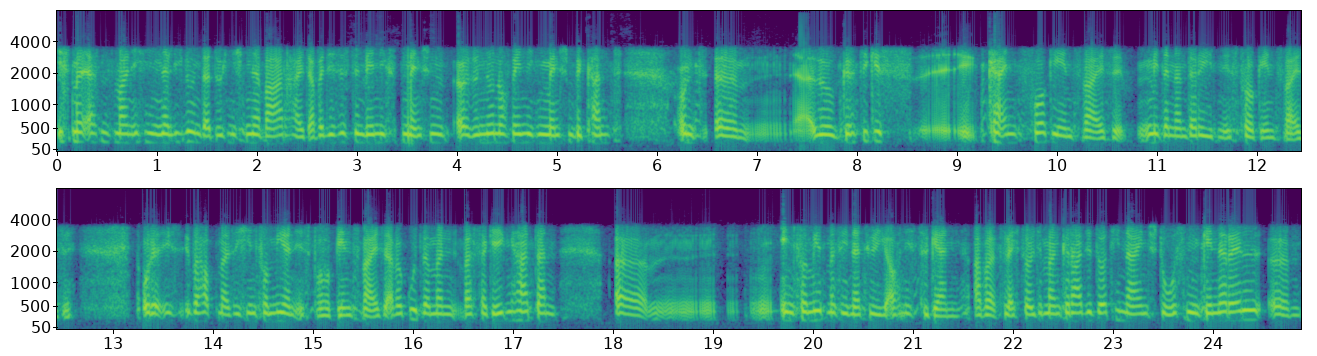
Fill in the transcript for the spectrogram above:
ist man erstens mal nicht in der Liebe und dadurch nicht in der Wahrheit. Aber das ist den wenigsten Menschen, also nur noch wenigen Menschen bekannt. Und ähm, also Kritik ist äh, kein Vorgehensweise. Miteinander reden ist Vorgehensweise. Oder ist überhaupt mal sich informieren ist Vorgehensweise. Aber gut, wenn man was dagegen hat, dann ähm, informiert man sich natürlich auch nicht so gern. Aber vielleicht sollte man gerade dort hineinstoßen, generell, ähm,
